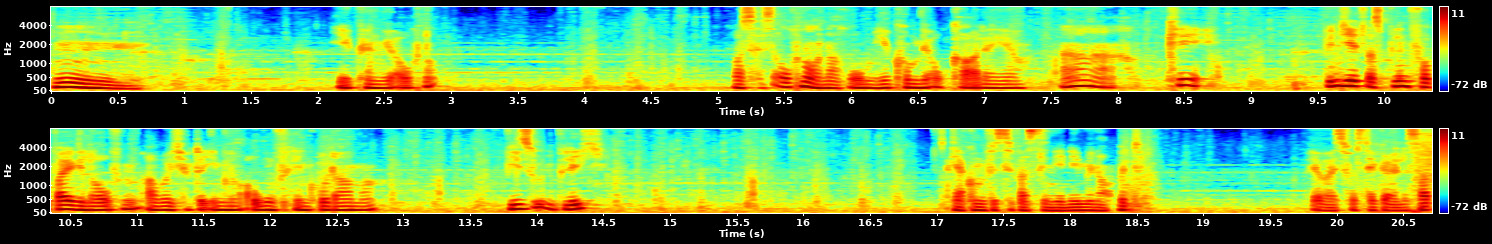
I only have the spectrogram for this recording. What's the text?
Hm. Hier können wir auch noch... Was heißt auch noch nach oben? Hier kommen wir auch gerade her. Ah, okay. Bin hier etwas blind vorbeigelaufen, aber ich hatte eben nur Augen für den Kodama. Wie so üblich. Ja, komm, wisst ihr was, den hier nehmen wir noch mit. Wer weiß, was der Geiles hat.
